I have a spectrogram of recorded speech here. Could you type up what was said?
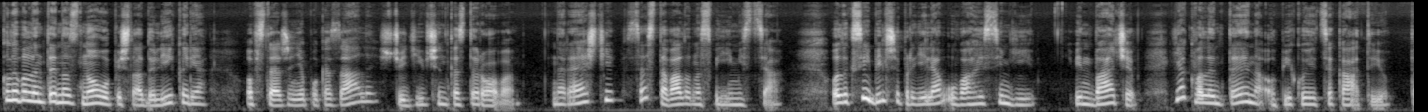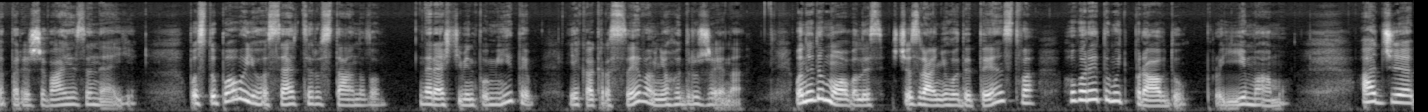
Коли Валентина знову пішла до лікаря, обстеження показали, що дівчинка здорова. Нарешті все ставало на свої місця. Олексій більше приділяв уваги сім'ї. Він бачив, як Валентина опікується Катею та переживає за неї. Поступово його серце розтануло. Нарешті він помітив, яка красива в нього дружина. Вони домовились, що з раннього дитинства говоритимуть правду про її маму. Адже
